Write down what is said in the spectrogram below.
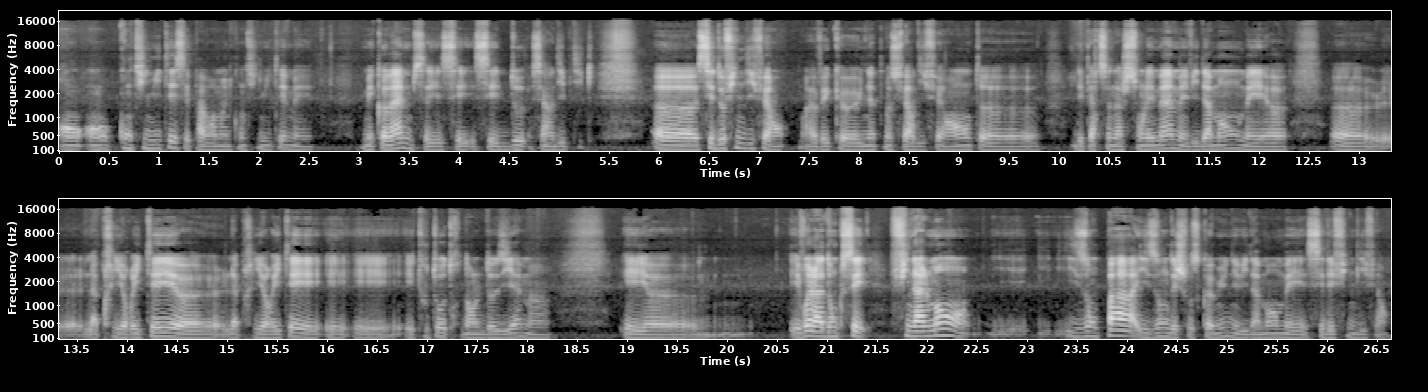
en, en, continuité, c'est pas vraiment une continuité, mais mais quand même, c'est un diptyque. Euh, c'est deux films différents, avec euh, une atmosphère différente. Euh, les personnages sont les mêmes, évidemment, mais la priorité, la priorité est, est, tout autre dans le deuxième. Et, et voilà, donc c'est finalement, ils ont pas, ils ont des choses communes évidemment, mais c'est des films différents.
